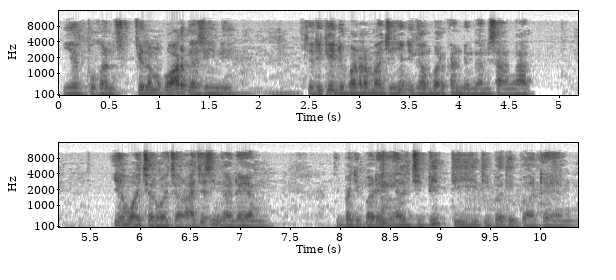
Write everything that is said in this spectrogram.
Ya bukan film keluarga sih ini jadi kehidupan remajanya digambarkan dengan sangat ya wajar-wajar aja sih nggak ada yang tiba-tiba ada yang LGBT tiba-tiba ada yang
